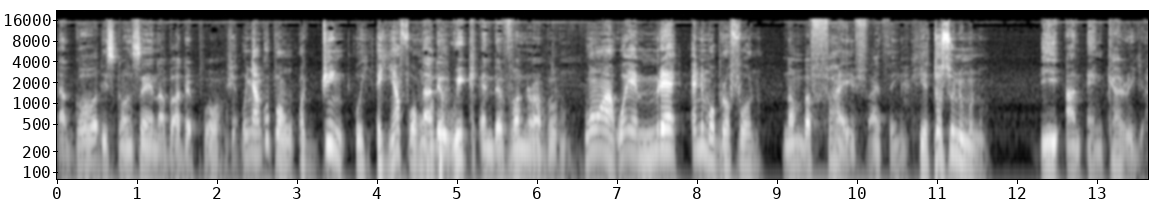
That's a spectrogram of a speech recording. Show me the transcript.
Now, God is concerned about the poor, hwɛ onyankopɔn ɔdwen o- ahiafoɔ now the weak and the vulnerable. wɔn a wɔyɛ mmerɛ ne mmɔborɔfoɔ no. Number five, I think, be an encourager.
